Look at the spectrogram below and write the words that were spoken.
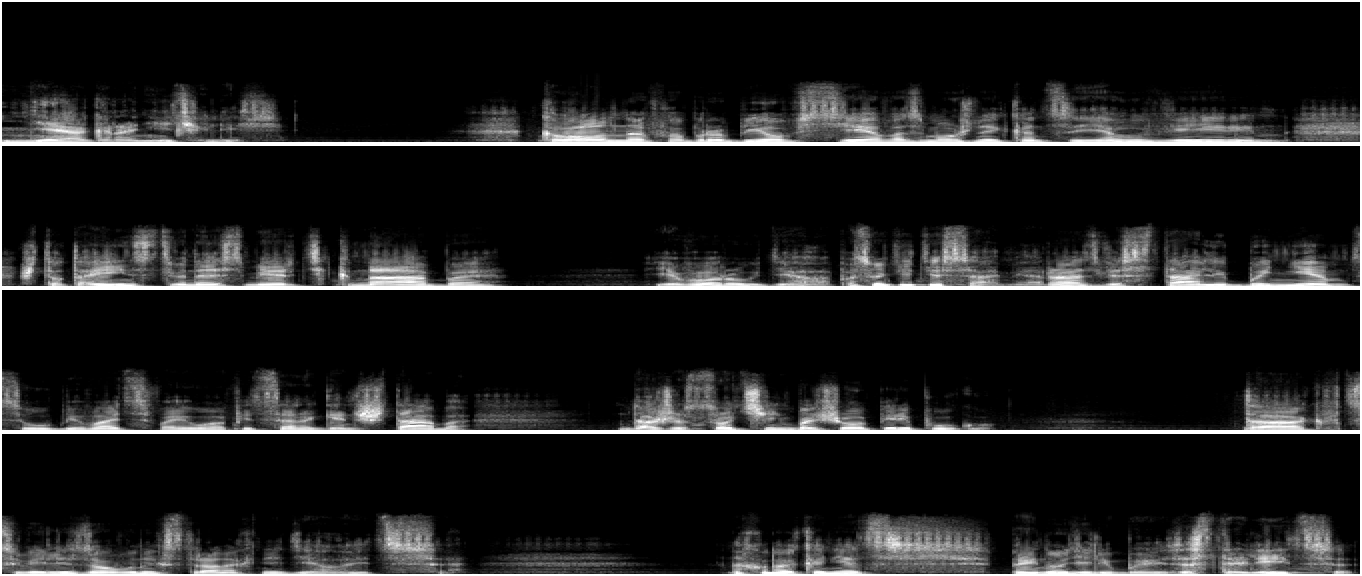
не ограничились. Клонов обрубил все возможные концы. Я уверен, что таинственная смерть Кнабе — его рук дело. Посудите сами, разве стали бы немцы убивать своего офицера генштаба даже с очень большого перепугу? Так в цивилизованных странах не делается. На худой конец принудили бы застрелиться,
